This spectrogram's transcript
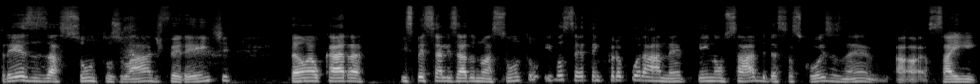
13 assuntos lá diferentes. Então é o cara especializado no assunto e você tem que procurar, né? Quem não sabe dessas coisas, né, sair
